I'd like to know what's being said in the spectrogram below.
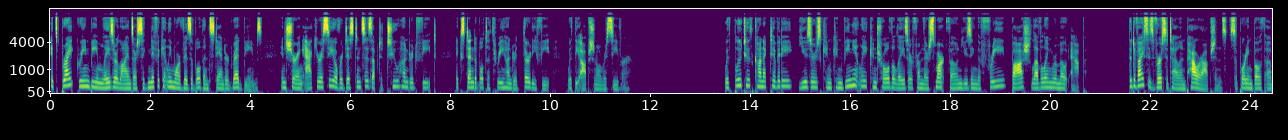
Its bright green beam laser lines are significantly more visible than standard red beams, ensuring accuracy over distances up to 200 feet, extendable to 330 feet with the optional receiver. With Bluetooth connectivity, users can conveniently control the laser from their smartphone using the free Bosch Leveling Remote app. The device is versatile in power options, supporting both a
